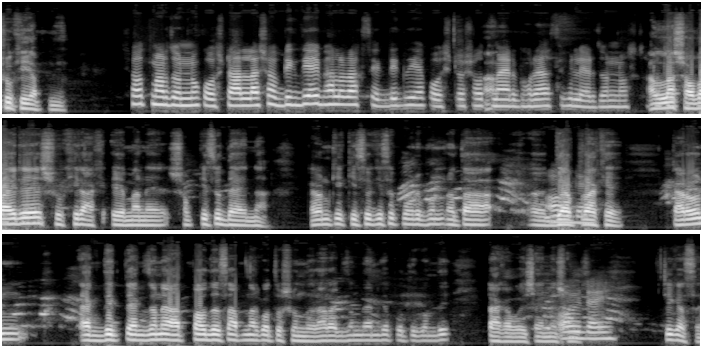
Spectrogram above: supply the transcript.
সুখী আপনি। সৎ মার জন্য কষ্ট। আল্লাহ সব দিক দিয়েই ভালো রাখছে একদিক দিয়ে কষ্ট সৎ মায়ের ঘরে আছে বলে এর জন্য আল্লাহ সবাইরে সুখী রাখে মানে সবকিছু দেয় না। কারণ কি কিছু কিছু পরিপূর্ণতা গ্যাপ রাখে। কারণ একজনে হাত পাও দিয়েছে আপনার কত সুন্দর। আর একজন ব্যাংকে প্রতিবন্ধী টাকা পয়সা এনে ঠিক আছে?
